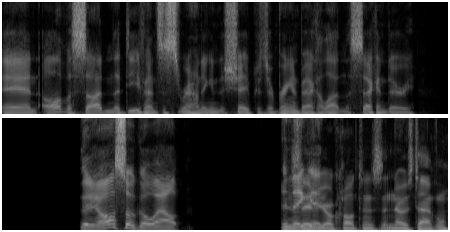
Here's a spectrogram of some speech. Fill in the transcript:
and all of a sudden the defense is surrounding into shape because they're bringing back a lot in the secondary. They also go out and they get. Xavier Carlton's the nose tackle.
